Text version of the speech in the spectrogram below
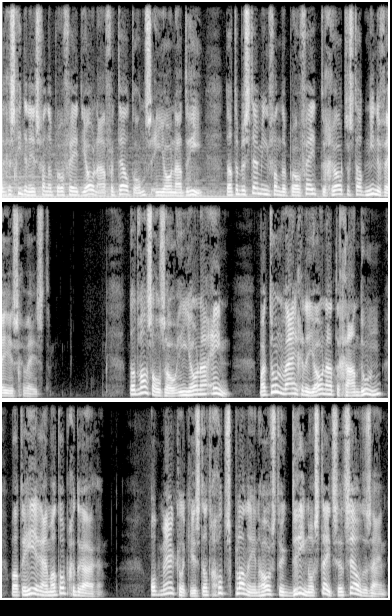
De geschiedenis van de profeet Jona vertelt ons in Jona 3 dat de bestemming van de profeet de grote stad Nineveh is geweest. Dat was al zo in Jona 1, maar toen weigerde Jona te gaan doen wat de Heer hem had opgedragen. Opmerkelijk is dat Gods plannen in hoofdstuk 3 nog steeds hetzelfde zijn,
